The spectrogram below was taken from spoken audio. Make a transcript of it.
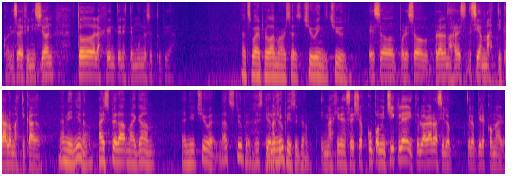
Con esa definición, toda la gente en este mundo es estúpida. That's why Prahlad Maharaj says, chewing the chewed. Eso, por eso Prahlad Maharaj decía masticar lo masticado. I mean, you know, I spit out my gum and you chew it. That's stupid. Just get a Imagi- new piece of gum. Imagínense, yo escupo mi chicle y tú lo agarras y lo, te lo quieres comer.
